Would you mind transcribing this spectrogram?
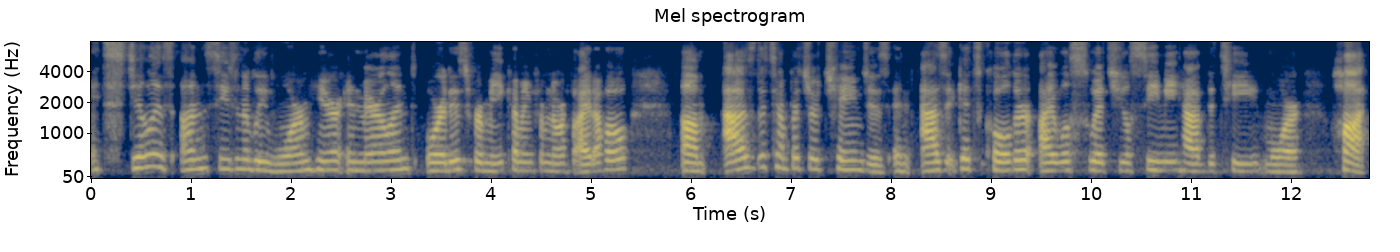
it still is unseasonably warm here in Maryland, or it is for me coming from North Idaho. Um, as the temperature changes and as it gets colder, I will switch. You'll see me have the tea more hot.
